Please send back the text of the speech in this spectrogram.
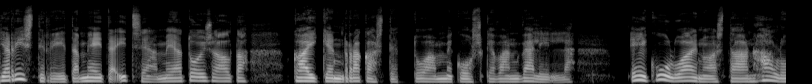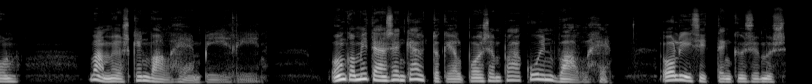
Ja ristiriita meitä itseämme ja toisaalta kaiken rakastettuamme koskevan välillä ei kuulu ainoastaan halun, vaan myöskin valheen piiriin. Onko mitään sen käyttökelpoisempaa kuin valhe? Oli sitten kysymys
